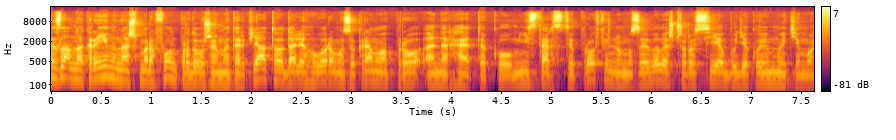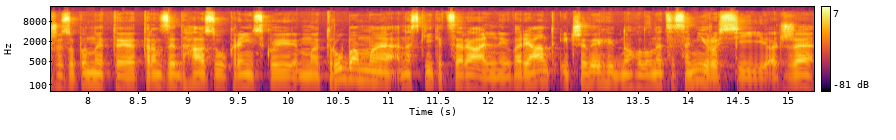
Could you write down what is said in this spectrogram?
Незламна країна, наш марафон продовжуємо етер п'ятого. Далі говоримо зокрема про енергетику. У міністерстві профільному заявили, що Росія будь-якої миті може зупинити транзит газу українськими трубами. Наскільки це реальний варіант, і чи вигідно головне це самій Росії? Адже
